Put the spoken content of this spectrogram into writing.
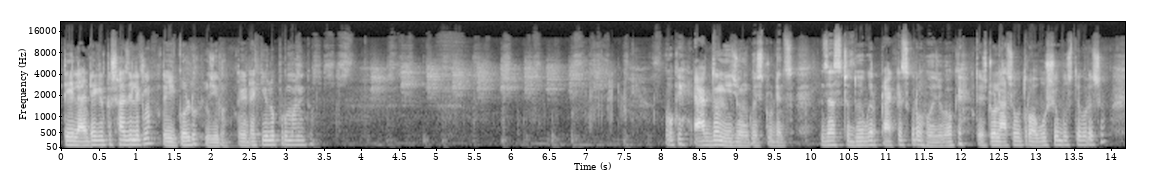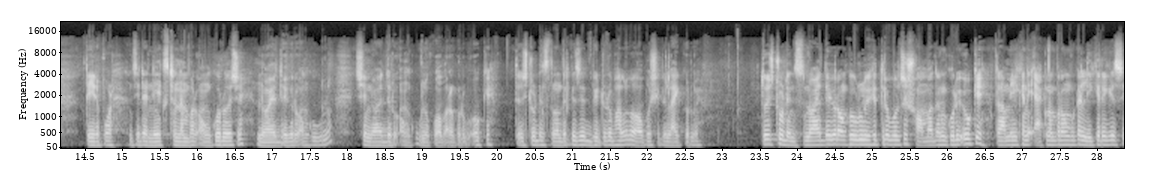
তো এই লাইনটাকে একটু সাজিয়ে লিখলাম, তো ইকুয়াল টু জিরো তো এটা কি হলো প্রমাণিত? ওকে একদম ইজি অঙ্ক স্টুডেন্টস জাস্ট দুইবার প্র্যাকটিস করে হয়ে যাবে ওকে তো স্টুডেন্ট আশা উত্তর অবশ্যই বুঝতে পেরেছ। তো এরপর যেটা নেক্সট নাম্বার অঙ্ক রয়েছে, নয় দিকের অঙ্কগুলো, সেই নয় দিকের অঙ্কগুলো কভার করব ওকে তো স্টুডেন্টস তোমাদেরকে যে ভিডিওটা ভালো হবে অবশ্যই লাইক করবে। তো স্টুডেন্টস নয় দিকের অঙ্কগুলোর ক্ষেত্রে বলছে সমাধান করি ওকে তাহলে আমি এখানে এক নম্বর অঙ্কটা লিখে রেখেছি।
